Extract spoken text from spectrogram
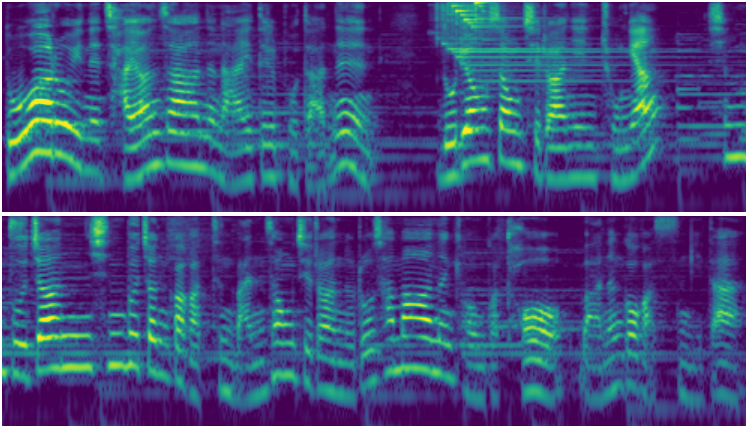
노화로 인해 자연사하는 아이들보다는 노령성 질환인 종양, 신부전, 신부전과 같은 만성 질환으로 사망하는 경우가 더 많은 것 같습니다.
